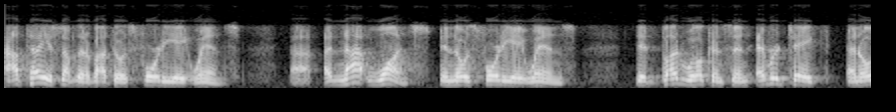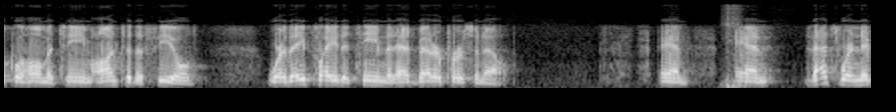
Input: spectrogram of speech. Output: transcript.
I'll tell you something about those 48 wins. Uh, not once in those 48 wins did Bud Wilkinson ever take an Oklahoma team onto the field where they played a team that had better personnel. And and that's where Nick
